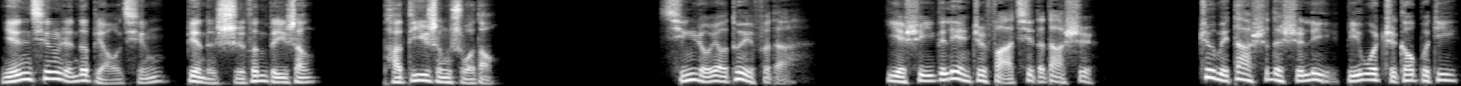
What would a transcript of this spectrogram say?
年轻人的表情变得十分悲伤。他低声说道：“秦柔要对付的，也是一个炼制法器的大师。这位大师的实力比我只高不低，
